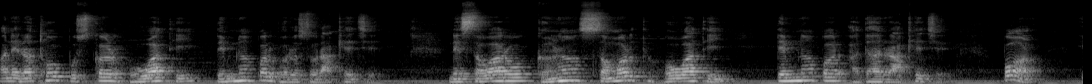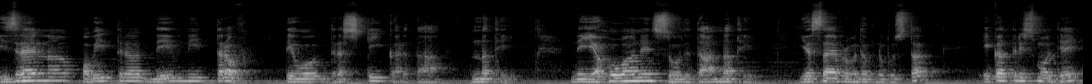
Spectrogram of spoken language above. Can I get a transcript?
અને રથો પુષ્કળ હોવાથી તેમના પર ભરોસો રાખે છે ને સવારો ઘણા સમર્થ હોવાથી તેમના પર આધાર રાખે છે. પણ ઇઝરાયલના પવિત્ર દેવની તરફ તેઓ દ્રષ્ટિ કરતા નથી ને યહોવાને શોધતા નથી. યસાય પ્રબોધકનું પુસ્તક એકત્રીસમો અધ્યાય,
